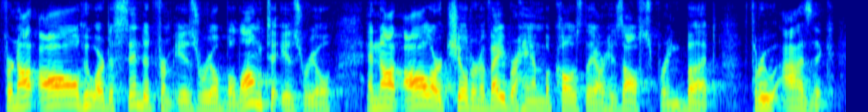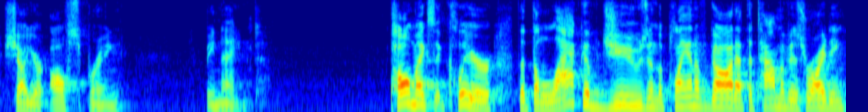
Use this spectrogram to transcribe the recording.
For not all who are descended from Israel belong to Israel, and not all are children of Abraham because they are his offspring, but through Isaac shall your offspring be named. Paul makes it clear that the lack of Jews in the plan of God at the time of his writing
